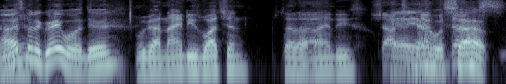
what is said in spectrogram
Oh, it's Yeah. been a great one, dude. We got '90s watching. Shout out Wow. '90s shout out Yeah, to yeah. What's Ducks.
